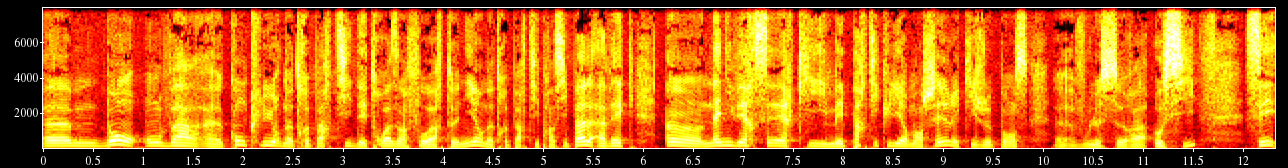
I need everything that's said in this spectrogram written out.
Euh, bon, on va euh, conclure notre partie des trois infos à retenir, notre partie principale, avec un anniversaire qui m'est particulièrement cher et qui, je pense, euh, vous le sera aussi. C'est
